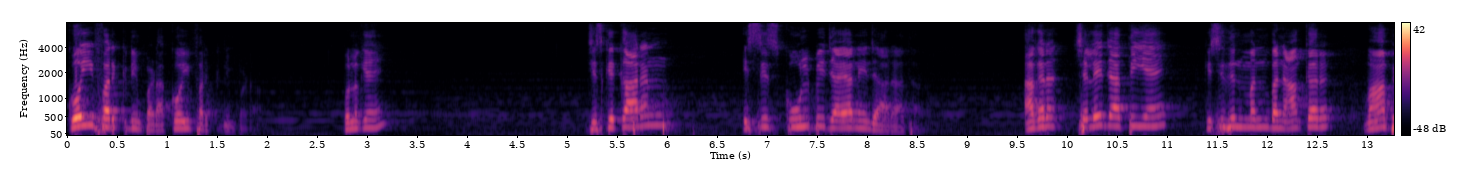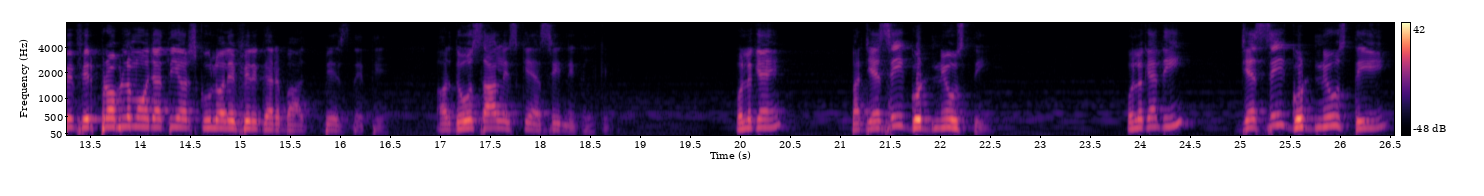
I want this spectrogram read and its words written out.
कोई फ़र्क नहीं पड़ा, कोई फ़र्क नहीं पड़ा। बोलो क्या जिसके कारण इससे स्कूल भी जाया नहीं जा रहा था। अगर चले जाती है, किसी दिन मन बनाकर, वहाँ पे फिर प्रॉब्लम हो जाती है और स्कूल वाले फिर घर भेज देते हैं। और दो साल इसके ऐसे ही निकल के। बोलो क्या है? पर जैसे ही गुड न्यूज़ थी बोलो क्या थी? जैसे ही गुड न्यूज़ थी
